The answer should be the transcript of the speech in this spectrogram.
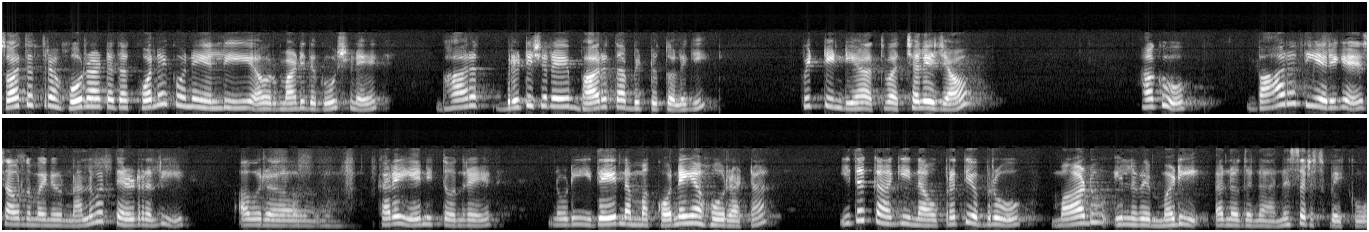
ಸ್ವಾತಂತ್ರ್ಯ ಹೋರಾಟದ ಕೊನೆ ಕೊನೆಯಲ್ಲಿ ಅವರು ಮಾಡಿದ ಘೋಷಣೆ, ಭಾರತ್, ಬ್ರಿಟಿಷರೇ ಭಾರತ ಬಿಟ್ಟು ತೊಲಗಿ, ಕ್ವಿಟ್ ಇಂಡಿಯಾ ಅಥವಾ ಚಲೆ ಜಾವ್. ಹಾಗೂ ಭಾರತೀಯರಿಗೆ ಸಾವಿರದ ಒಂಬೈನೂರ ನಲವತ್ತೆರಡರಲ್ಲಿ ಅವರ ಕರೆ ಏನಿತ್ತು ಅಂದರೆ, ನೋಡಿ ಇದೇ ನಮ್ಮ ಕೊನೆಯ ಹೋರಾಟ. ಇದಕ್ಕಾಗಿ ನಾವು ಪ್ರತಿಯೊಬ್ಬರೂ ಮಾಡು ಇಲ್ಲವೇ ಮಡಿ ಅನ್ನೋದನ್ನು ಅನುಸರಿಸಬೇಕು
